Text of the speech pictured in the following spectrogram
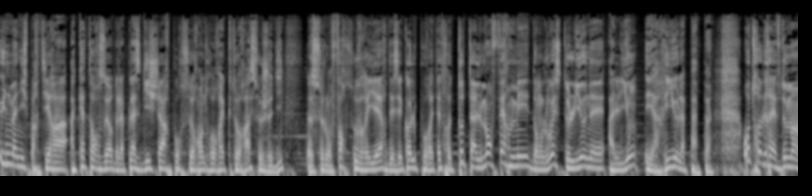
Une manif partira à 14h de la place Guichard pour se rendre au rectorat ce jeudi. Selon Force ouvrière, des écoles pourraient être totalement fermées dans l'ouest lyonnais, à Lyon et à Rieux-la-Pape. Autre grève demain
